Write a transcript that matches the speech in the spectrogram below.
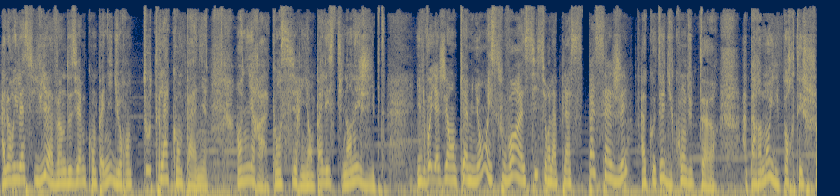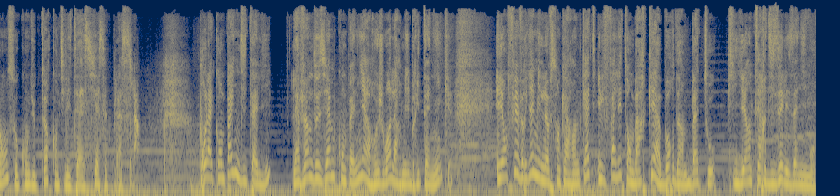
Alors il a suivi la 22e compagnie durant toute la campagne, en Irak, en Syrie, en Palestine, en Égypte. Il voyageait en camion et souvent assis sur la place passager à côté du conducteur. Apparemment, il portait chance au conducteur quand il était assis à cette place-là. Pour la campagne d'Italie, la 22e compagnie a rejoint l'armée britannique et en février 1944, il fallait embarquer à bord d'un bateau qui y interdisait les animaux.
